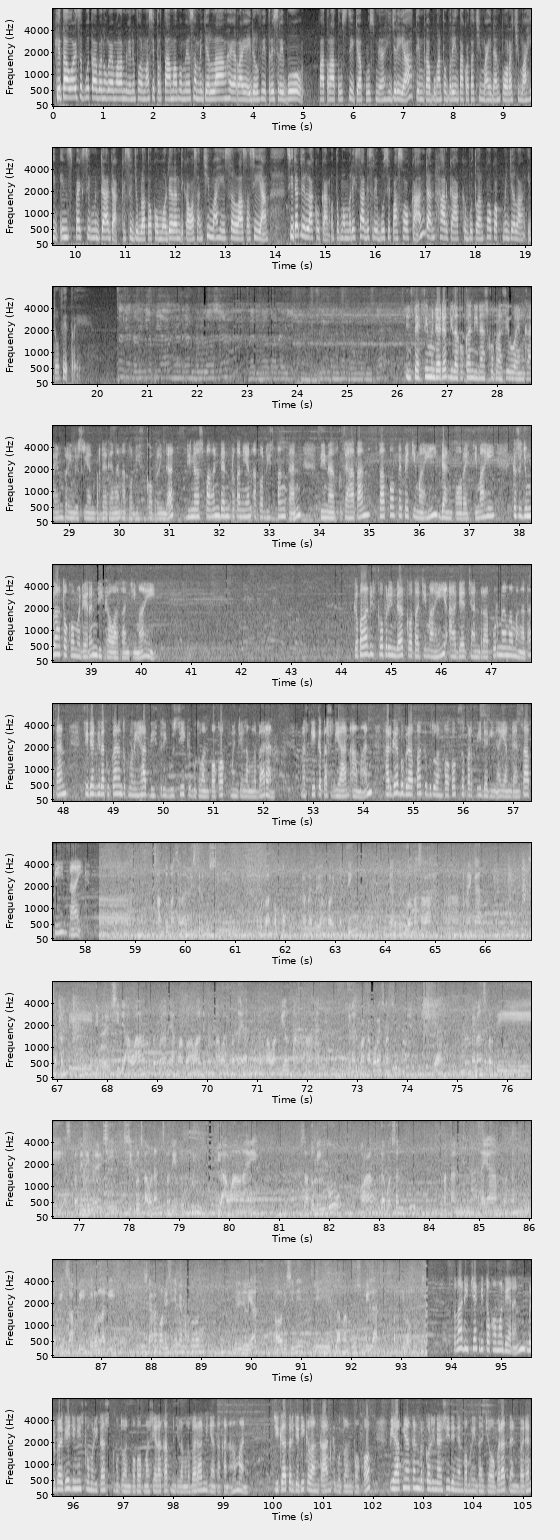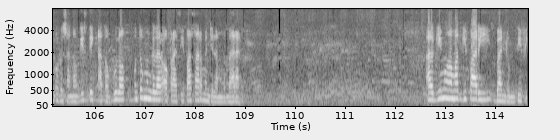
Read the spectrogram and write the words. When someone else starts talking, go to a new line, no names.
Kita awali seputar Bandung Raya Malam dengan informasi pertama pemirsa menjelang Hari Raya Idul Fitri 1439 Hijriah, tim gabungan pemerintah Kota Cimahi dan Polres Cimahi inspeksi mendadak ke sejumlah toko modern di kawasan Cimahi Selasa siang. Sidak dilakukan untuk memeriksa distribusi pasokan dan harga kebutuhan pokok menjelang Idul Fitri.
Inspeksi mendadak dilakukan Dinas Koperasi UMKM Perindustrian Perdagangan atau Diskoperindak, Dinas Pangan dan Pertanian atau Dispangtan, Dinas Kesehatan, Satpol PP Cimahi, dan Polres Cimahi ke sejumlah toko modern di kawasan Cimahi. Kepala Diskoperindak Kota Cimahi, Adet Chandra Purnama mengatakan, sidak dilakukan untuk melihat distribusi kebutuhan pokok menjelang lebaran. Meski ketersediaan aman, harga beberapa kebutuhan pokok seperti daging ayam dan sapi naik.
Uh, satu masalah distribusi kebutuhan pokok karena itu yang paling penting. Yang kedua masalah uh, kenaikan seperti diprediksi di awal kebetulan yang waktu awal dengan Pak Wali Kota ya dengan Pak Wakil malahan dengan Pak Kapolres langsung ya memang seperti seperti diprediksi siklus tahunan seperti itu di awal naik satu minggu orang sudah bosan makan ayam, makan daging sapi, turun lagi. Sekarang kondisinya memang turun. Jadi dilihat kalau di sini di 89 per kilo.
Setelah dicek di toko modern, berbagai jenis komoditas kebutuhan pokok masyarakat menjelang lebaran dinyatakan aman. Jika terjadi kelangkaan kebutuhan pokok, pihaknya akan berkoordinasi dengan pemerintah Jawa Barat dan Badan Urusan Logistik atau Bulog untuk menggelar operasi pasar menjelang lebaran. Algi Muhammad Gifari, Bandung TV.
